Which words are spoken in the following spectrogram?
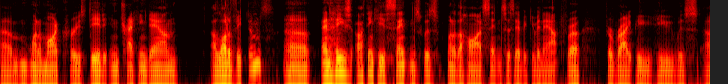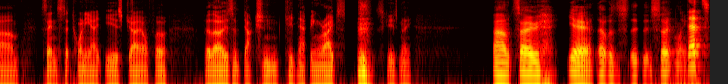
um, one of my crews did in tracking down a lot of victims. Mm. Uh, and he's, I think his sentence was one of the highest sentences ever given out for for rape. He he was um, sentenced to 28 years jail for for those abduction, kidnapping, rapes. excuse me. Um, so yeah, that was certainly that's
